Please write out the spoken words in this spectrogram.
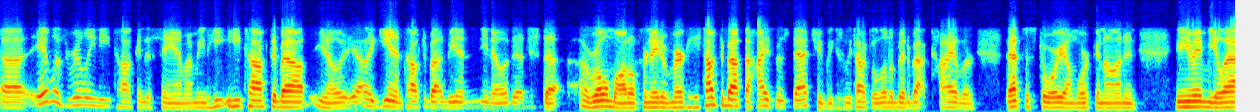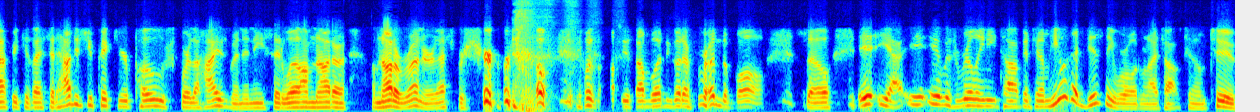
uh, it was really neat talking to Sam. I mean, he he talked about you know again talked about being you know just a, a role model for Native Americans. He talked about the Heisman statue because we talked a little bit about Kyler. That's a story I'm working on, and he made me laugh because I said, "How did you pick your pose for the Heisman?" And he said, "Well, I'm not a I'm not a runner, that's for sure." so it was obvious I wasn't going to run the ball. So it, yeah, it, it was really neat talking to him. He was at Disney World when I talked to him too.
